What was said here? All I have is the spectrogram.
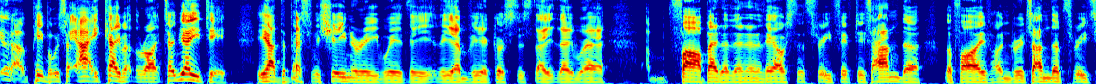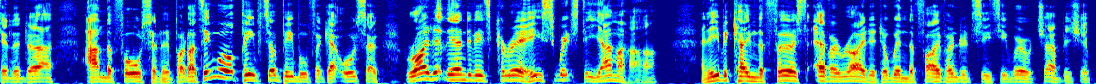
you know, people would say, ah, he came at the right time. Yeah, he did. He had the best machinery with the, the MV Agustas. They, they were far better than anything else the 350s and the, the 500s and the three cylinder and the four cylinder. But I think what people, some people forget also, right at the end of his career, he switched to Yamaha and he became the first ever rider to win the 500cc World Championship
